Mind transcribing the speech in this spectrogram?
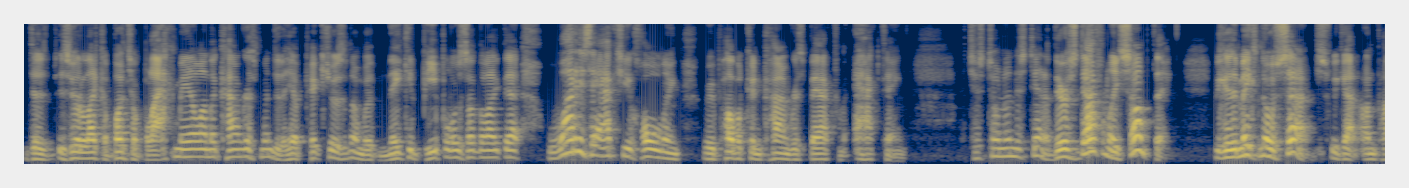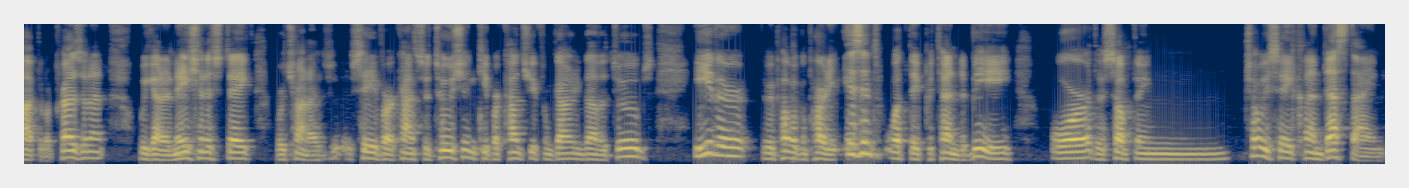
Does, is there like a bunch of blackmail on the congressman? Do they have pictures of them with naked people or something like that? What is actually holding Republican Congress back from acting? I just don't understand it. There's definitely something because it makes no sense. We got unpopular president. We got a nation at stake. We're trying to save our Constitution, keep our country from going down the tubes. Either the Republican Party isn't what they pretend to be, or there's something, shall we say, clandestine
